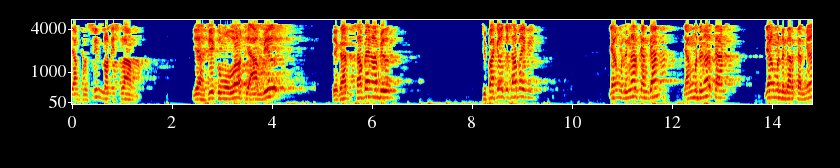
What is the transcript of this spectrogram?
Yang bersin non Islam. Yahdikumullah diambil ya kan? Siapa yang ambil? Dipakai untuk siapa ini? Yang mendengarkan kan? Yang mendengarkan. Yang mendengarkannya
